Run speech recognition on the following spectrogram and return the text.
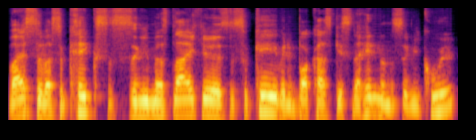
weißt so, was du kriegst, es ist irgendwie immer das Gleiche, es ist okay, wenn du Bock hast, gehst du da hin und es ist irgendwie cool.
